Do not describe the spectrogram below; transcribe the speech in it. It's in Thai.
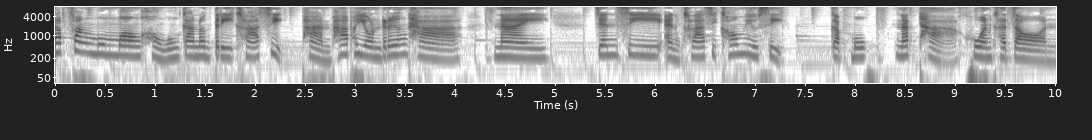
รับฟังมุมมองของวงการดนตรีคลาสสิกผ่านภาพยนตร์เรื่องทา ใน Gen Z and Classical Music กับมุกนัฐถาควรขจร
